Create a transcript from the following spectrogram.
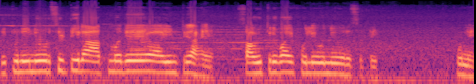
तिथून युनिव्हर्सिटीला आतमध्ये एंट्री आहे. सावित्रीबाई फुले युनिव्हर्सिटी पुणे.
